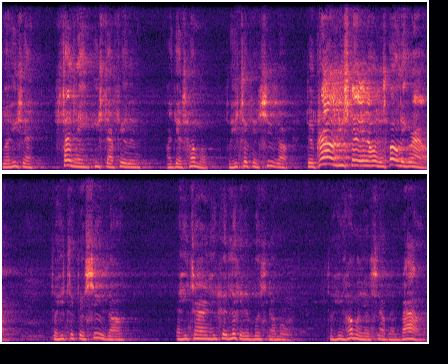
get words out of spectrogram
But he said, suddenly he started feeling, I guess, humble. So he took his shoes off. The ground you standing on is holy ground. So he took those shoes off and he turned, he couldn't look at the bush no more. So he humbled himself and bowed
